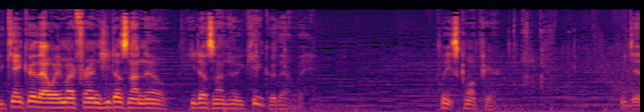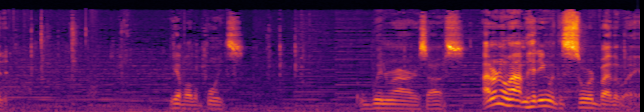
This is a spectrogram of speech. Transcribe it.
You can't go that way, my friend. He does not know. He does not know you can't go that way. Please come up here. We did it. We have all the points. Winrar is us. I don't know how I'm hitting with the sword, by the way.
